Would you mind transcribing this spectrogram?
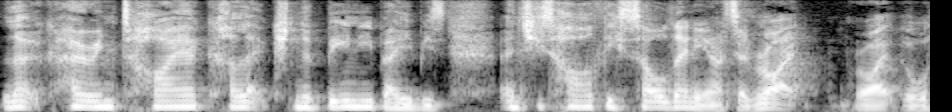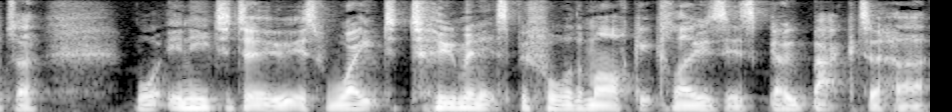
look her entire collection of Beanie Babies, and she's hardly sold any." And I said, "Right, right, daughter." What you need to do is wait two minutes before the market closes, go back to her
